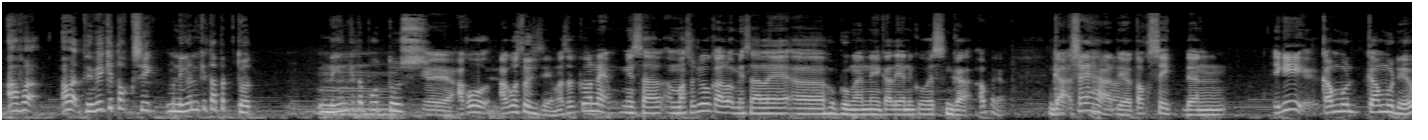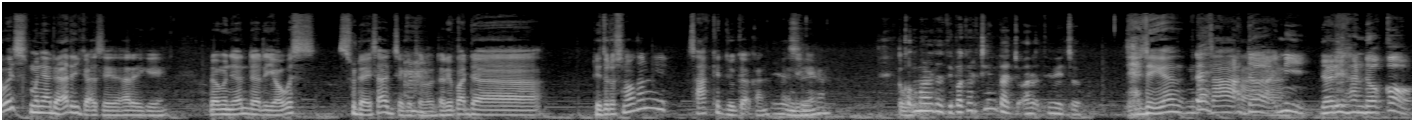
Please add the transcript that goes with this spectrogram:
Awak awak dewe ki toksik, mendingan kita pedot. Mendingan kita putus. Iya iya, aku aku setuju sih. Maksudku nek misal maksudku kalau misalnya eh, hubungannya kalian itu wis enggak apa ya? Enggak sehat ya, toksik dan iki kamu kamu dewe wis menyadari gak sih hari ini? Udah menyadari ya wis sudah saja gitu loh daripada diterusno kan sakit juga kan Iya endingnya kan. Kok malah jadi pakar cinta, Cok, anak dewe, Cok? Jadi kan minta eh saran. ada ini dari Handoko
